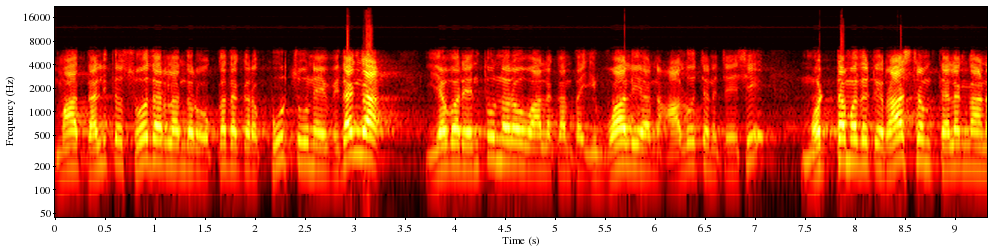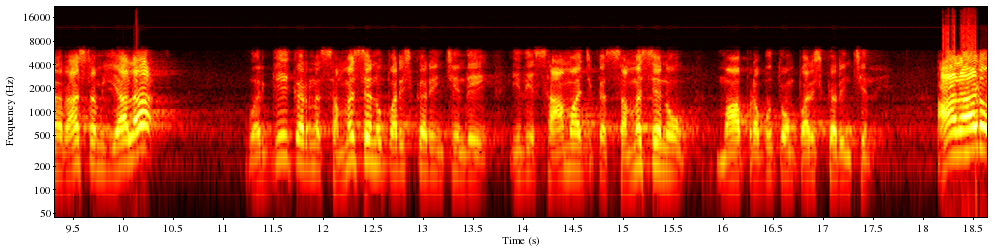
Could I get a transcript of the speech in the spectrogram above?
మా దళిత సోదరులందరూ ఒక్క దగ్గర కూర్చునే విధంగా ఎవరెంతున్నారో వాళ్ళకంత ఇవ్వాలి అన్న ఆలోచన చేసి మొట్టమొదటి రాష్ట్రం తెలంగాణ రాష్ట్రం ఇవాళ వర్గీకరణ సమస్యను పరిష్కరించింది. ఇది సామాజిక సమస్యను మా ప్రభుత్వం పరిష్కరించింది. ఆనాడు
